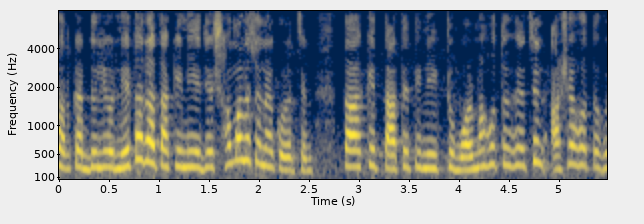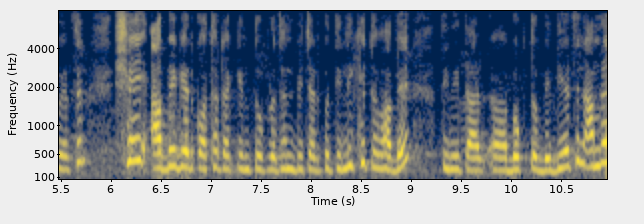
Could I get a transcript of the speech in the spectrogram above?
সরকার দলীয় নেতারা তাকে নিয়ে যে সমালোচনা করেছেন। তাকে, তাতে তিনি একটু মর্মাহত হয়েছেন, আশাহত হয়েছেন। সেই আবেগের কথাটা কিন্তু প্রধান বিচারপতি লিখিতভাবে তিনি তার বক্তব্যে দিয়েছেন। আমরা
